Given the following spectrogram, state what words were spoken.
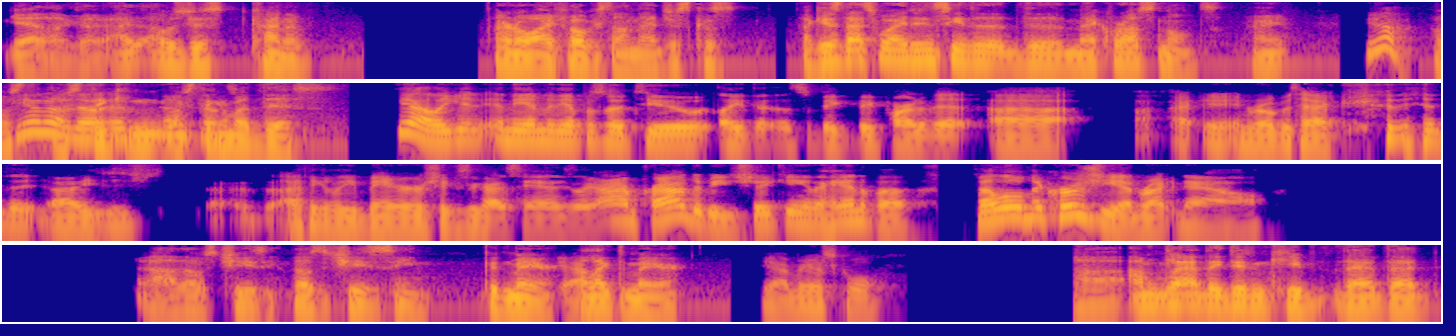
Yeah, like I, I was just kind of, I don't know why I focused on that, just because I guess that's why I didn't see the the Macross notes, right? yeah, I was, yeah, no, I was no, thinking, I was thinking about this. yeah, like in, in the end of the episode too, like that's a big big part of it. Uh, in Robotech, the, uh, I think the mayor shakes the guy's hand. He's like, "I'm proud to be shaking the hand of a fellow Macrosian right now." Ah, that was cheesy. That was a cheesy scene. Good mayor. Yeah. I like the mayor. Yeah, mayor's cool. Uh, I'm glad they didn't keep that that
